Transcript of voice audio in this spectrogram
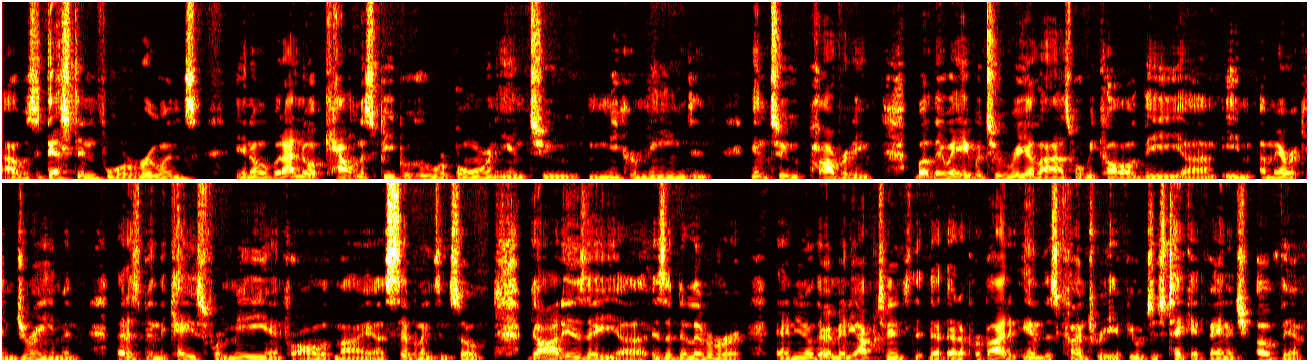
I was destined for ruins, you know. But I know of countless people who were born into meager means and into poverty, but they were able to realize what we call the um, American dream. And that has been the case for me and for all of my uh, siblings. And so God is a, uh, is a deliverer. And, you know, there are many opportunities that, that, that, are provided in this country if you would just take advantage of them.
